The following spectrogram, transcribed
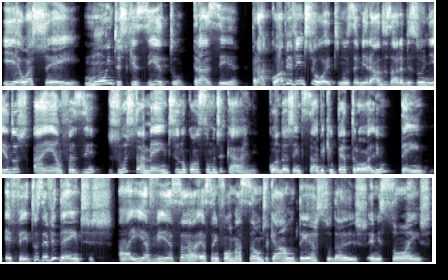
e eu achei muito esquisito trazer para a COP28, nos Emirados Árabes Unidos, a ênfase justamente no consumo de carne, quando a gente sabe que o petróleo tem efeitos evidentes. Aí havia essa, essa informação de que ah, um terço das emissões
